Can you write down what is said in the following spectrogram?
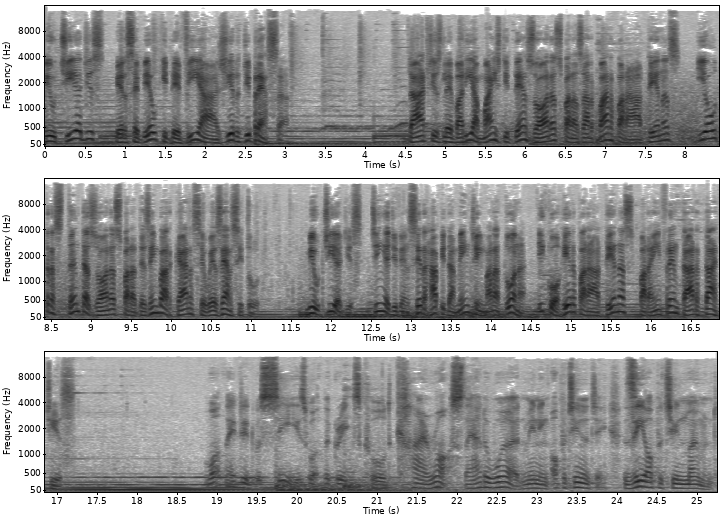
Miltíades percebeu que devia agir depressa. Dates levaria mais de 10 horas para zarpar para Atenas e outras tantas horas para desembarcar seu exército. Miltíades tinha de vencer rapidamente em maratona e correr para Atenas para enfrentar Dates. What they did was seize what the Greeks called kairos. They had a word meaning opportunity, the opportune moment.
